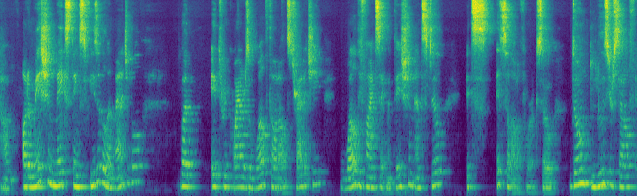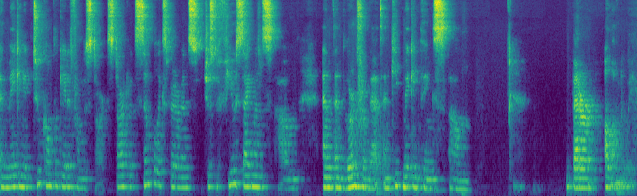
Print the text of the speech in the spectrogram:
Um, automation makes things feasible and manageable, but it requires a well thought out strategy, well-defined segmentation, and still it's, it's a lot of work. So don't lose yourself in making it too complicated from the start. Start with simple experiments, just a few segments, um, and, and learn from that and keep making things um, better along the way.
